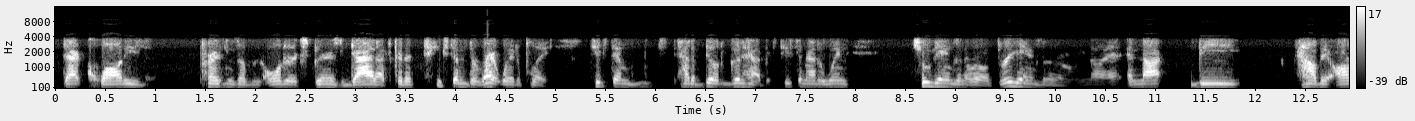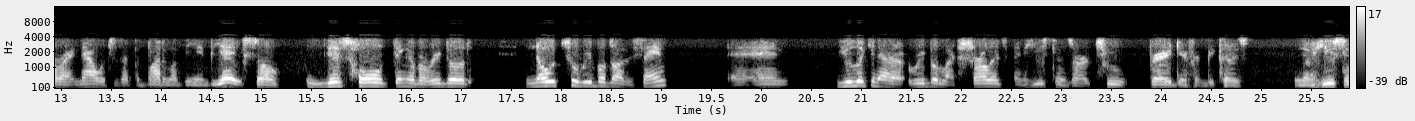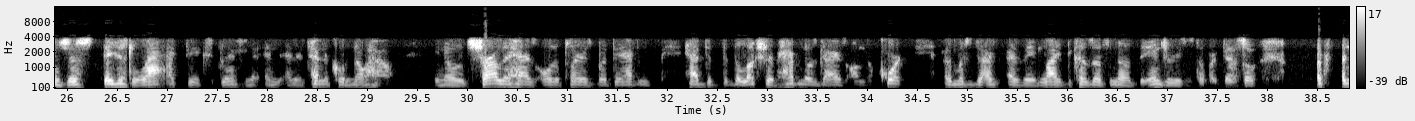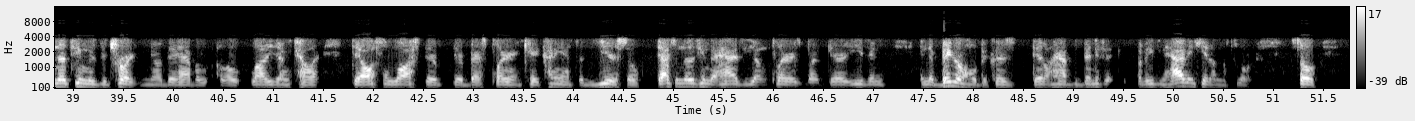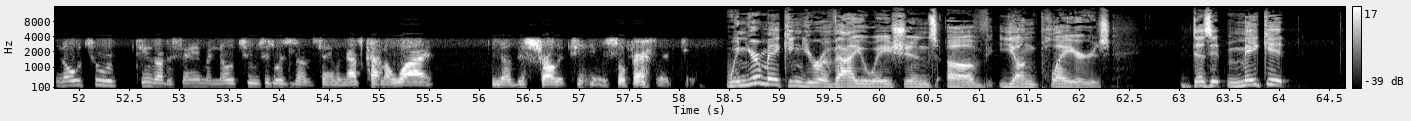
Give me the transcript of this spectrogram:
that quality presence of an older, experienced guy that's going to teach them the right way to play, teach them how to build good habits, teach them how to win two games in a row, three games in a row, you know, and, and not be how they are right now, which is at the bottom of the NBA. So this whole thing of a rebuild, no two rebuilds are the same. And you looking at a rebuild like Charlotte's and Houston's are two very different because, you know, Houston's just, they just lack the experience and, and, and the technical know-how. You know, Charlotte has older players, but they haven't had the, the luxury of having those guys on the court as much as, as they like because of, you know, the injuries and stuff like that. So another team is Detroit. You know, they have a, a lot of young talent. They also lost their their best player in Cade Cunningham for the year, so that's another team that has young players, but they're even in a bigger hole because they don't have the benefit of even having Cade on the floor. So no two teams are the same, and no two situations are the same, and that's kind of why you know this Charlotte team is so fascinating to me. When you're making your evaluations of young players, does it make it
